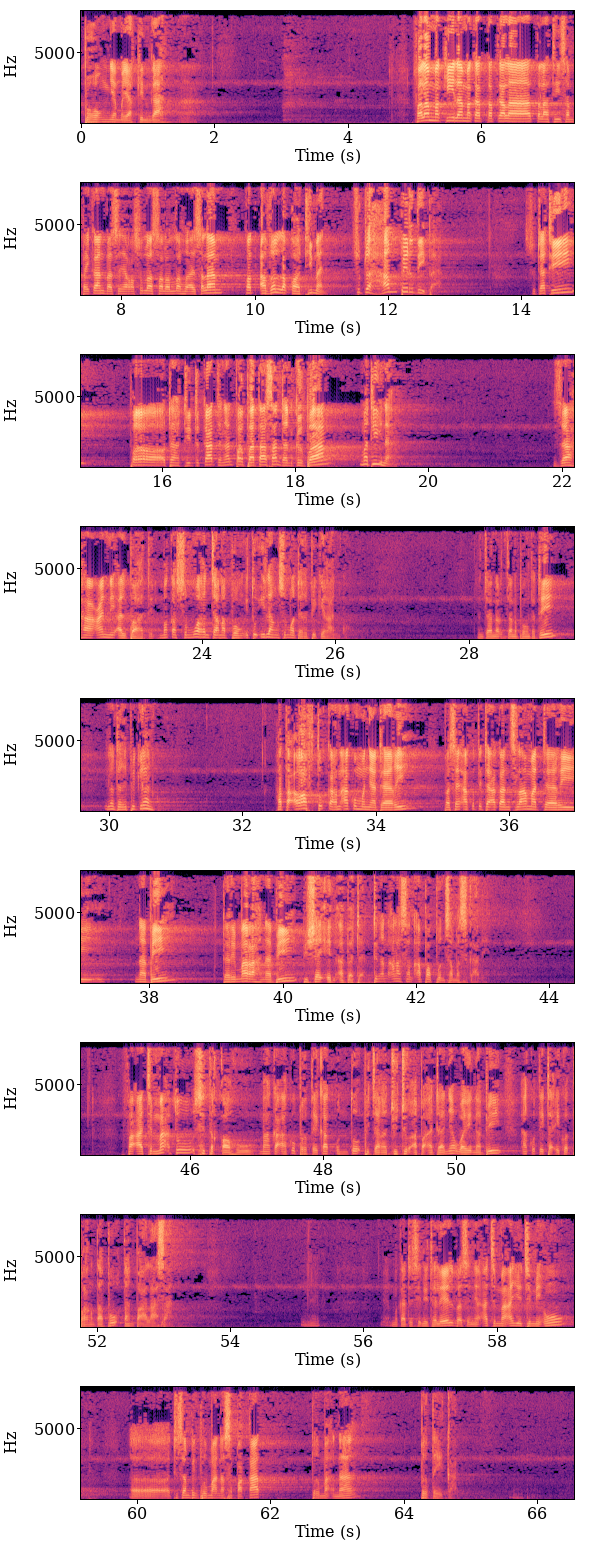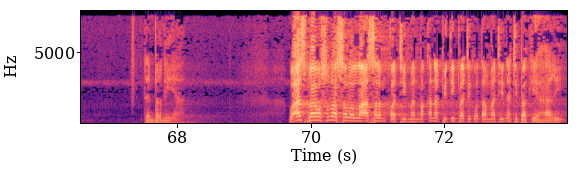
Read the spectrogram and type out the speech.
bohongnya meyakinkan. Falam makila maka tatkala telah disampaikan bahasanya Rasulullah Sallallahu Alaihi Wasallam kot adzalla qadiman sudah hampir tiba sudah di per, sudah di dekat dengan perbatasan dan gerbang Madinah. Zaha'ani al-batil. Maka semua rencana bohong itu hilang semua dari pikiranku. rencana-rencana bohong tadi hilang dari pikiranku. Hatta araftu karena aku menyadari bahasanya aku tidak akan selamat dari Nabi dari marah Nabi bisyai'in abadan dengan alasan apa pun sama sekali. Fa'ajma'tu sidqahu maka aku bertekad untuk bicara jujur apa adanya wahai Nabi aku tidak ikut perang tabuk tanpa alasan. Ya. Maka di sini dalil bahasanya ajma'a yujmi'u e, di samping bermakna sepakat bermakna bertekad dan berniat. Wa asbar Rasulullah sallallahu alaihi wasallam qadiman maka Nabi tiba di kota Madinah di pagi hari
